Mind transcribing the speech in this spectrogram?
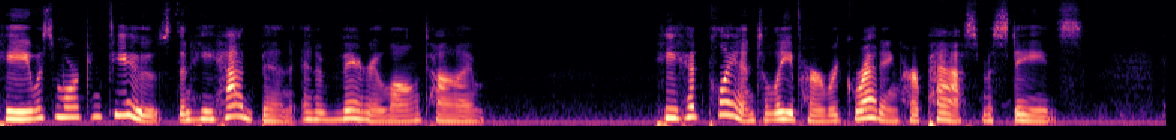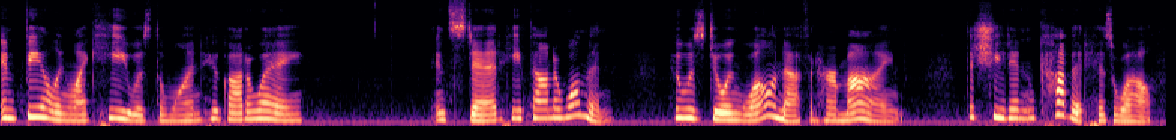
He was more confused than he had been in a very long time. He had planned to leave her regretting her past misdeeds and feeling like he was the one who got away. Instead, he found a woman who was doing well enough in her mind that she didn't covet his wealth.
